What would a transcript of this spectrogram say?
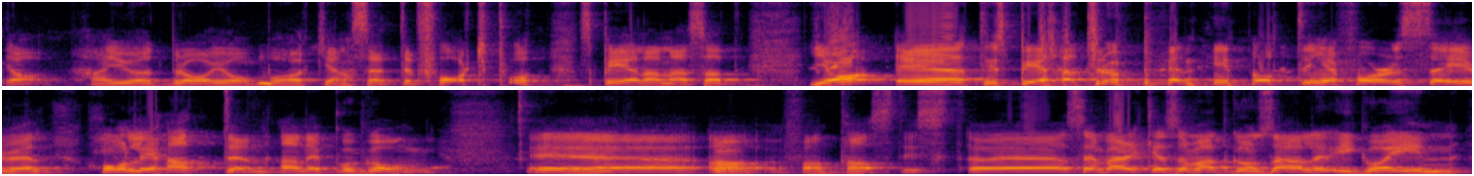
ja, han gör ett bra jobb och kan sätta fart på spelarna. Så att, ja, till spelartruppen i Nottingham Forest säger väl håll i hatten, han är på gång. Eh, ja. ja. fantastiskt. Eh, sen verkar det som att Gonzalo Iguain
